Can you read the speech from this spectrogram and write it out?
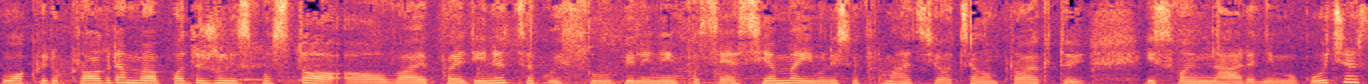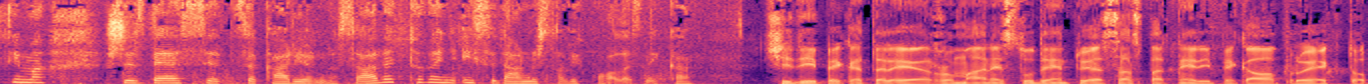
u okviru programa podržali smo 100 ovaj, pojedinaca koji su bili na infosesijama, imali su informacije o celom projektu i, i svojim narednim mogućnostima. 60 10 za karijerno savjetovanje i 17 ovih polaznika. Cidipe katare romane studentuja sas partneri pekava projekto.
